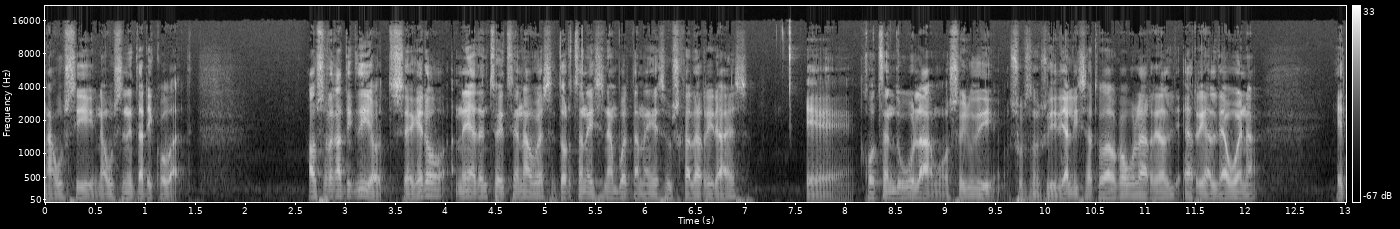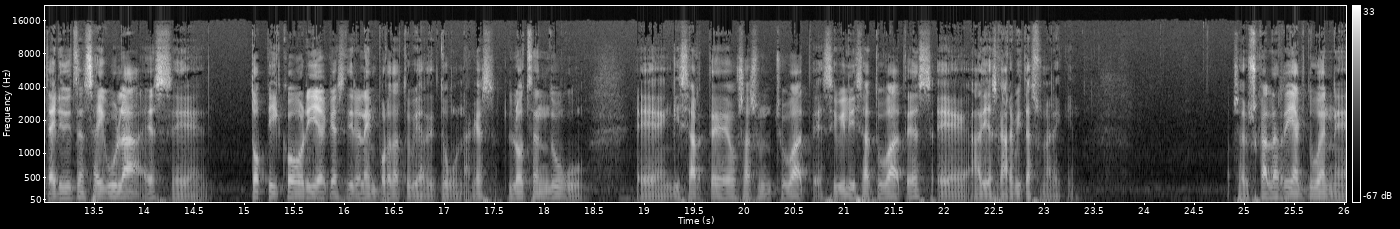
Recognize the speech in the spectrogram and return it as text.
nagusi, nagusinetariko bat. Hau zergatik diot, ze gero, nahi atentzo ditzen hau ez, etortzen nahi zinen bueltan nahi ez Euskal Herrira ez, e, jotzen dugula, oso irudi, zuzen zu, idealizatu daukagula herrialde hauena, eta iruditzen zaigula, ez, e, topiko horiek ez direla importatu behar ditugunak, ez? Lotzen dugu e, gizarte osasuntxu bat, e, zibilizatu bat, ez? E, adiaz garbitasunarekin. Osa, Euskal Herriak duen e,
